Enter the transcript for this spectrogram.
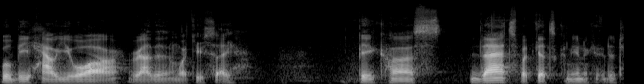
will be how you are rather than what you say. Because that's what gets communicated.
